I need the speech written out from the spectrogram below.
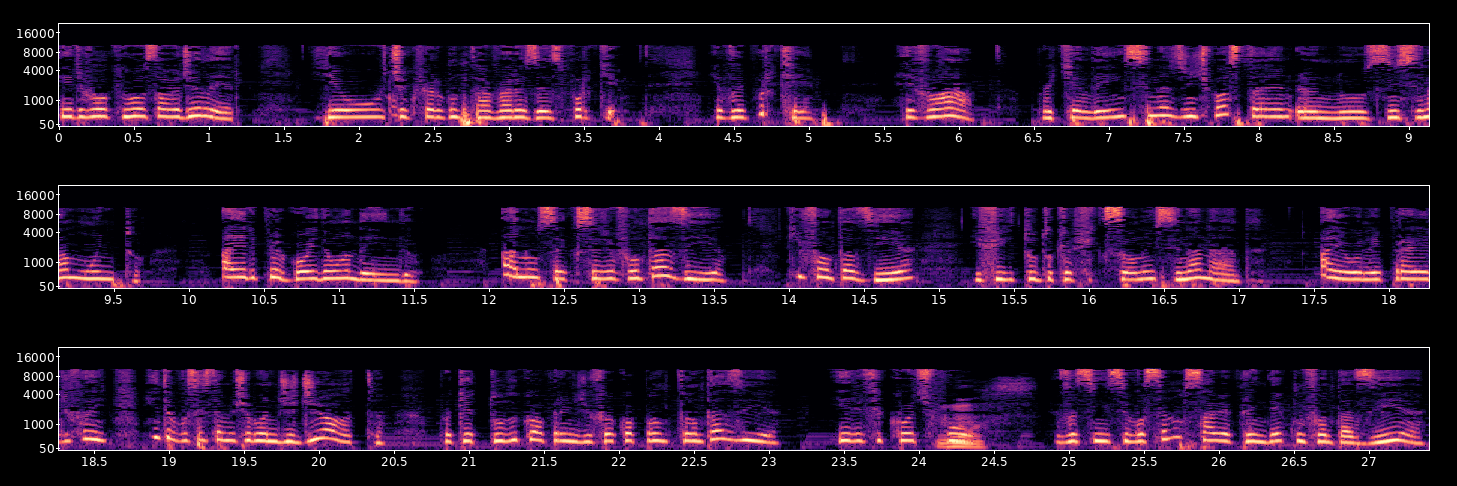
e ele falou que gostava de ler. E eu tinha que perguntar várias vezes por quê. Eu falei, por quê? Ele falou, ah, porque ler ensina a gente bastante, eh, nos ensina muito. Aí ele pegou e deu um adendo. A não ser que seja fantasia. Que fantasia e tudo que é ficção não ensina nada. Aí eu olhei pra ele e falei, então você está me chamando de idiota? Porque tudo que eu aprendi foi com a fantasia. E ele ficou tipo, Nossa. eu falei assim, se você não sabe aprender com fantasia,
